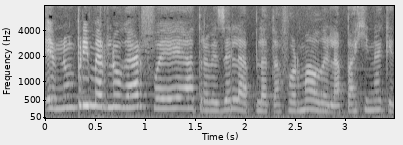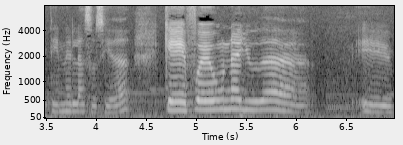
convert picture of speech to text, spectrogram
en un primer lugar fue a través de la plataforma o de la página que tiene la sociedad, que fue una ayuda eh,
